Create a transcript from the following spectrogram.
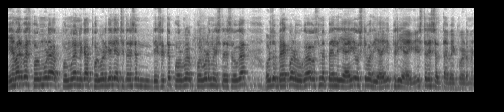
ये हमारे पास फॉर्मूला फॉर्मूला निकाल, फॉरवर्ड के लिए अच्छी तरह से हम देख सकते हैं। फॉरवर्ड फॉरवर्ड में इस तरह से होगा और जो बैकवर्ड होगा, उसमें पहले ये आएगी, उसके बाद ये आएगी, फिर ये आएगी। इस तरह से चलता है बैकवर्ड में।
